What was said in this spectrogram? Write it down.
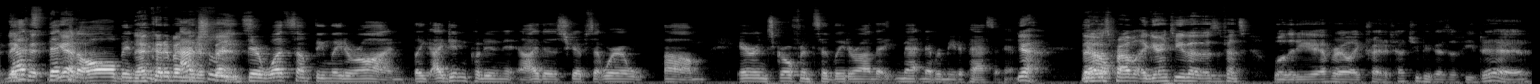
could- they could- that yeah. could all been. That coulda been the actually. defense. there was something later on. Like I didn't put in either of the scripts that where um, Aaron's girlfriend said later on that Matt never made a pass at him. Yeah. That You was know- probably, I guarantee you that was the defense. Well, did he ever, like, try to touch you? Because if he did.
